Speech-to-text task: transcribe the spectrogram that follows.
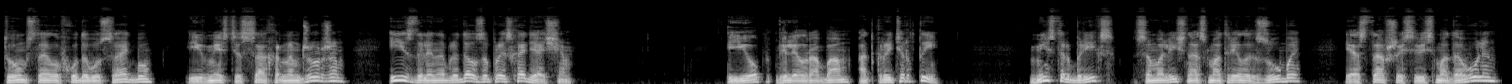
Том стоял у входа в усадьбу и вместе с Сахарным Джорджем издали наблюдал за происходящим. Йоб велел рабам открыть рты. Мистер Брикс самолично осмотрел их зубы и, оставшись весьма доволен,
